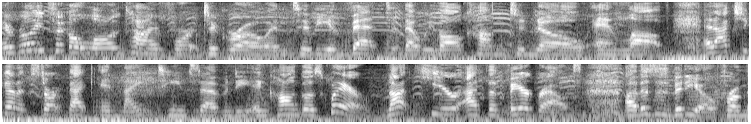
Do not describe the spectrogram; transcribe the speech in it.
it really took a long time for it to grow into the event that we've all come to know and love. It actually got its start back in 1970 in Congo Square, not here at the fairgrounds. Uh, this is video from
